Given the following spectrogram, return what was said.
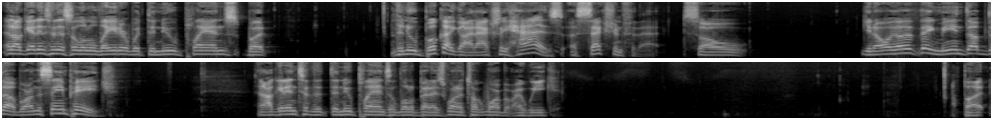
And I'll get into this a little later with the new plans, but the new book I got actually has a section for that. So, you know, another thing, me and Dub Dub, we're on the same page. And I'll get into the, the new plans a little bit. I just want to talk more about my week. But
